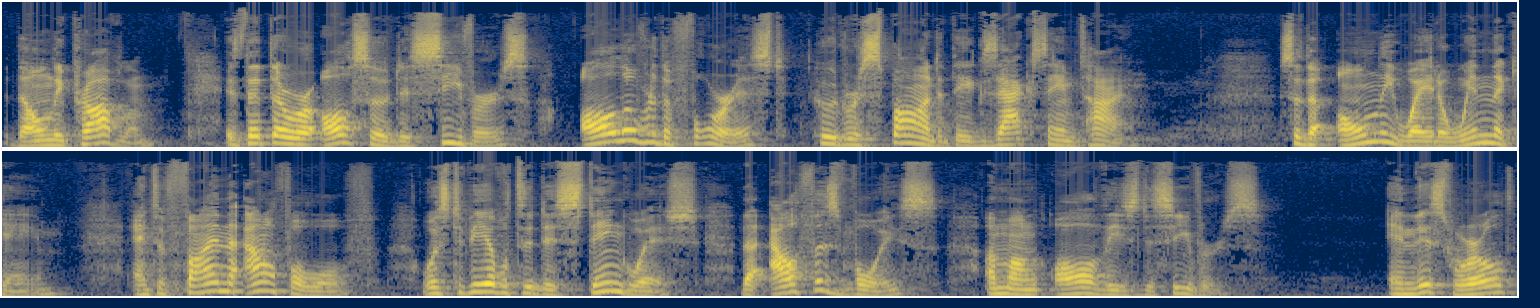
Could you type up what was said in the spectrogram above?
The only problem is that there were also deceivers all over the forest who would respond at the exact same time. So the only way to win the game and to find the alpha wolf was to be able to distinguish the alpha's voice among all these deceivers. In this world,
